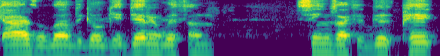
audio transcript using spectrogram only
Guys would love to go get dinner with them. Seems like a good pick.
